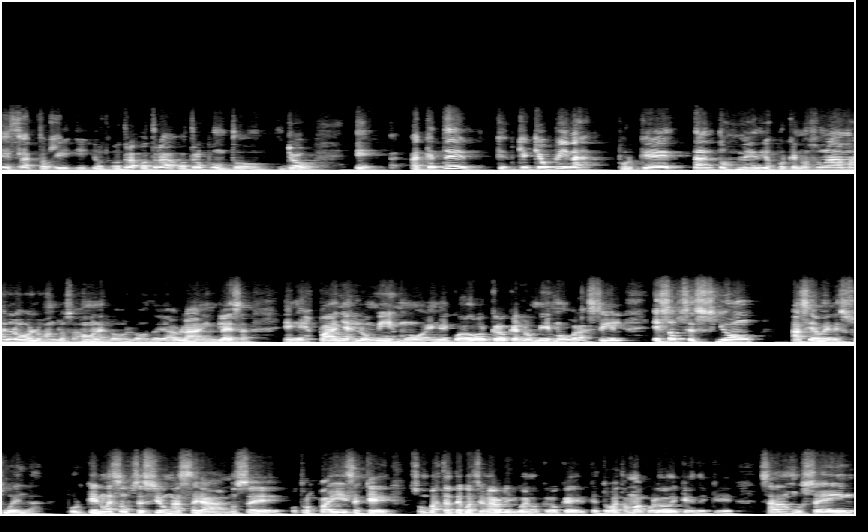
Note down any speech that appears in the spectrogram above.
exacto. Y, otra, otra, otro punto, Joe. Eh, ¿A qué te, qué, qué, opinas? ¿Por qué tantos medios? Porque no son nada más los, los anglosajones, los, los, de habla inglesa. En España es lo mismo, en Ecuador creo que es lo mismo, Brasil. Esa obsesión hacia Venezuela ¿Por qué no esa obsesión hacia, no sé, otros países que son bastante cuestionables? Y bueno, creo que, todos estamos de acuerdo de que, de que Saddam Hussein,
